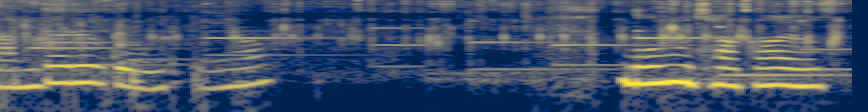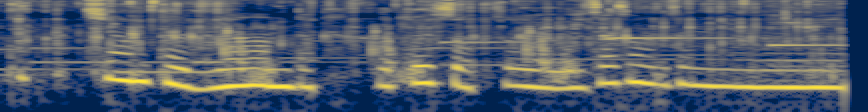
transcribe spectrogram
만들고 올게요. 너무 작아요. 스티치한테 미안한데 어쩔 수 없어요. 의사 선생님이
